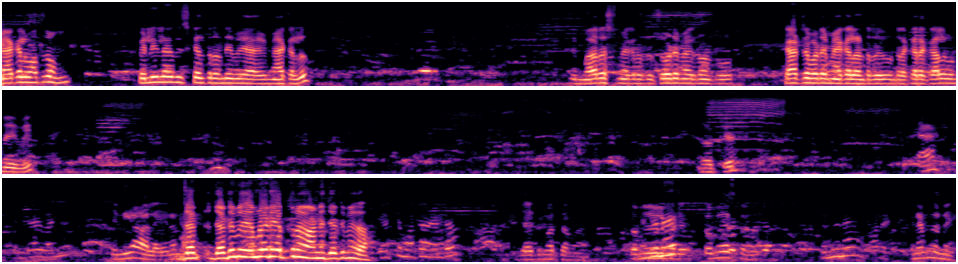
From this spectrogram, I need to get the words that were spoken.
మేకలు మాత్రం పెళ్ళిళ్ళకి తీసుకెళ్తారండి మేకలు? మహారాష్ట్ర మేకలు అంటారు చోడే మేకలు అంటారు కాట్రపడే మేకలు అంటారు రకరకాలుగా ఉన్నాయి ఇవి. ఓకే. ఎన్ని కావాలి? జడ్ జడ్డు మీద ఏం రేట్ చెప్తున్నావు అన్ని జడ్డు మీద? జట్టు మొత్తం జట్టు తొమ్మిది తొమ్మిది వేసుకోండి. ఎనిమిది ఉన్నాయి.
